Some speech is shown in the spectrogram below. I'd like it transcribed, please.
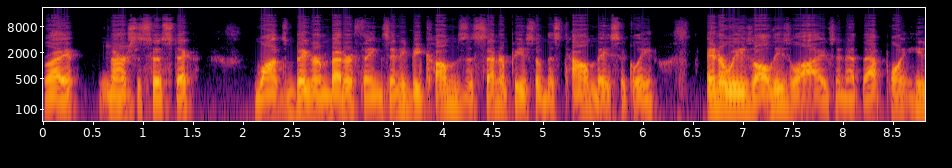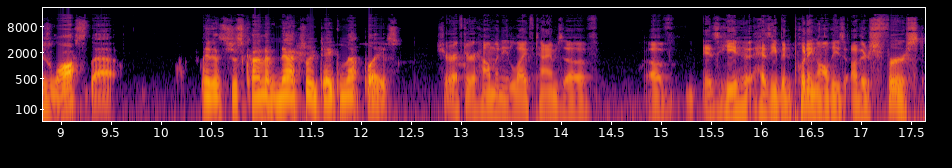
right? Mm-hmm. Narcissistic, wants bigger and better things, and he becomes the centerpiece of this town, basically. Interweaves all these lives, and at that point, he's lost that. And it's just kind of naturally taken that place. Sure. After how many lifetimes of of is he has he been putting all these others first,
